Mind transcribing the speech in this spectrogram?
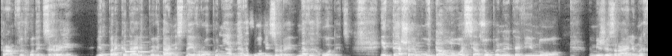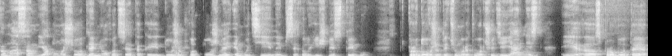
Трамп виходить з гри. Він перекидає відповідальність на Європу. Ні, не виходить з гри, не виходить. І те, що йому вдалося зупинити війну між Ізраїлем і Хамасом, я думаю, що для нього це такий дуже потужний емоційний психологічний стимул продовжити цю миротворчу діяльність. І е, спробувати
